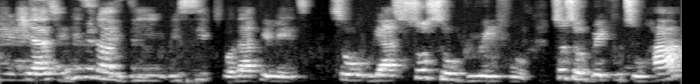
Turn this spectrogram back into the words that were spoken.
Yes, She has given us the receipt for that payment. So we are so, so grateful. So, so grateful to her.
